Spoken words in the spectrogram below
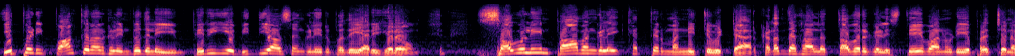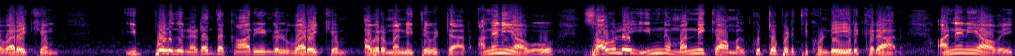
எப்படி பார்க்கிறார்கள் என்பதிலேயும் பெரிய வித்தியாசங்கள் இருப்பதை அறிகிறோம். சவுலின் பாவங்களை கத்தர் மன்னித்து விட்டார். கடந்த கால தவறுகள் ஸ்தேவானுடைய பிரச்சனை வரைக்கும் இப்பொழுது நடந்த காரியங்கள் வரைக்கும் அவர் மன்னித்து விட்டார். அனனியாவோ சவுலை இன்னும் மன்னிக்காமல் குற்றப்படுத்தி கொண்டே இருக்கிறார். அனனியாவை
